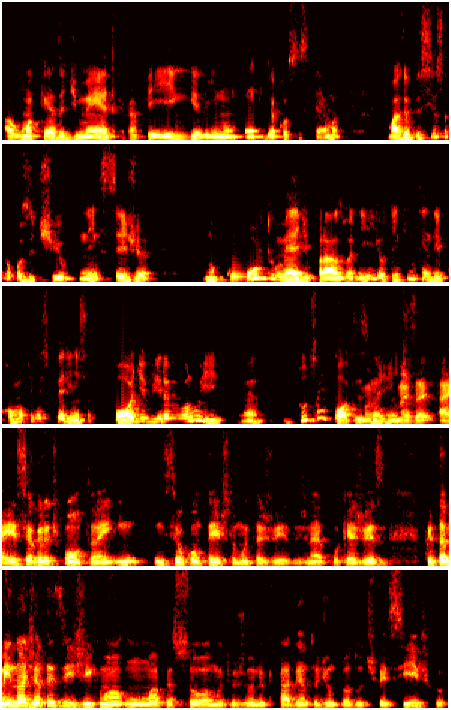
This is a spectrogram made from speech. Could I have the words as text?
alguma queda de métrica, KPI ali num ponto do ecossistema, mas eu preciso ser propositivo, nem que seja no curto, médio prazo ali, eu tenho que entender como que a minha experiência pode vir a evoluir, né? Tudo são hipóteses, mas, né, gente? Mas a, a esse é o grande ponto, né? Em, em, seu contexto, muitas vezes, né? Porque às vezes... Porque também não adianta exigir que uma, uma pessoa muito júnior que está dentro de um produto específico,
